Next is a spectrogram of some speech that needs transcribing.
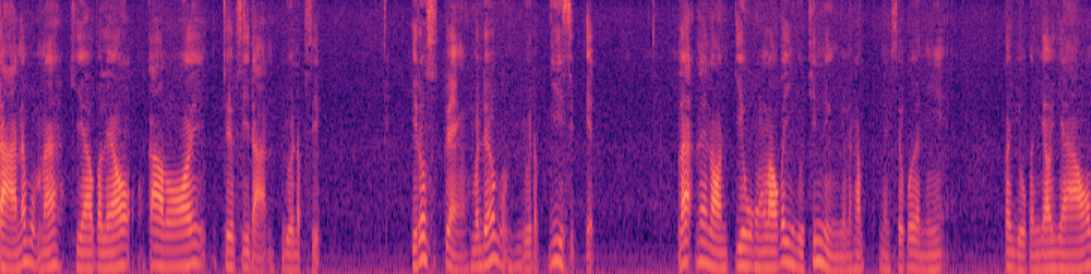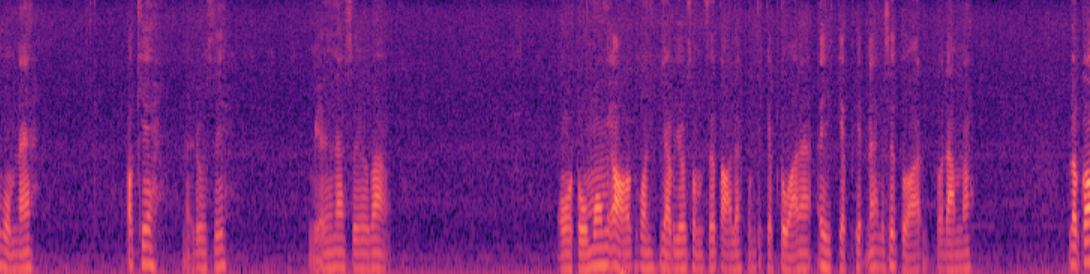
ด่านนะผมนะเคลียร์ไปแล้วเก้าร้อยเจ็ดสี่ด่านอยู่อันดับสิบฮีโร่สุดแกร่งเหมือนเดิมผมอยู่อันดับยี่สิบเอ็ด และแน่นอนกิลของเราก็ยังอยู่ที่หนึ่งอยู่นะครับ ในเซิร์ฟเวอร์นี้ ก็อยู่กันยาวๆครับผมนะ โอเคไหนดูซิมีอะไรน่าเซิร์ฟบ้าง โอ้ตัวมองไม่ออกครับทุกคน อย่าไปผสมเซิร์ฟต่อเลย ผมจะเก็บตัวนะ เอ้ยเก็บเพชรนะไปซื้อตัวตัวดำเนาะแล้วก็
